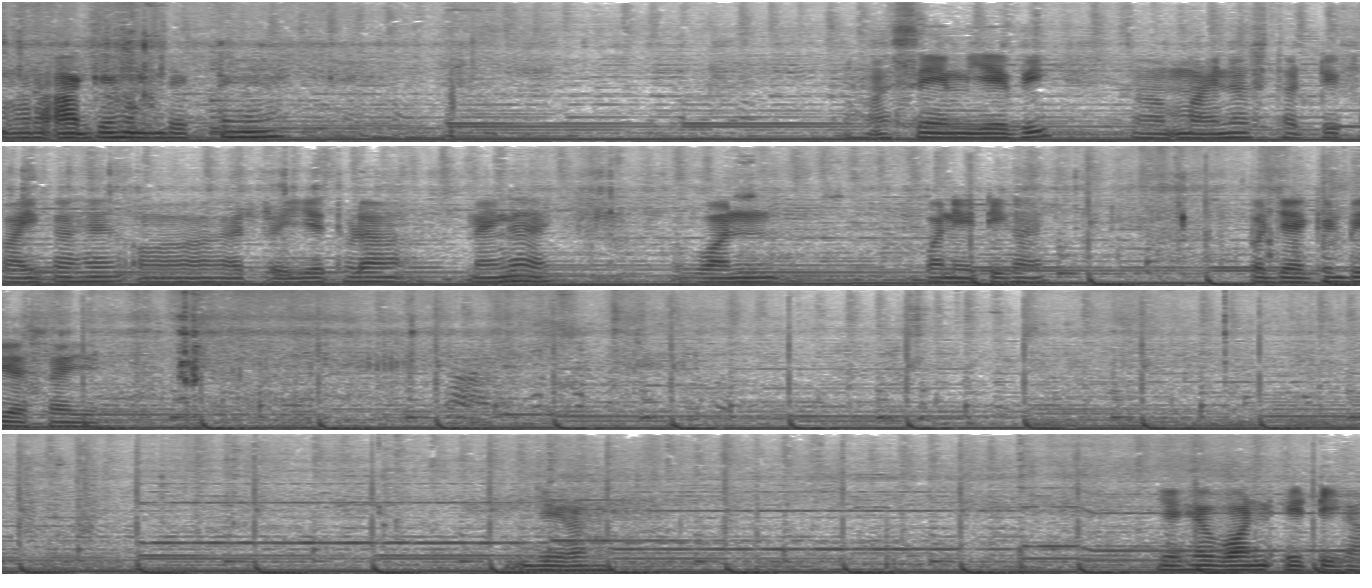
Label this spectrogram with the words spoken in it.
और आगे हम देखते हैं। हाँ सेम ये भी माइनस थर्टी फाइव का है और ये थोड़ा महँगा है वन वन एटी का है। पर जैकेट भी ऐसा ही है। जी ये है 180 का।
